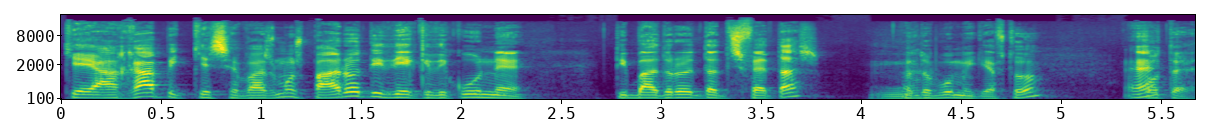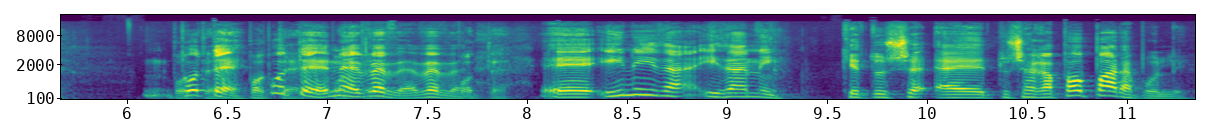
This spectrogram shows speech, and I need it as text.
και αγάπη και σεβασμός παρότι διεκδικούν την πατρότητα της φέτας. Να το πούμε και αυτό. Ε; Ποτέ. Ποτέ, ποτέ, ναι, βέβαια, βέβαια. Ποτέ. Ε, είναι οι, Δα- οι Δανείοι και τους, ε, τους αγαπάω πάρα πολύ.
